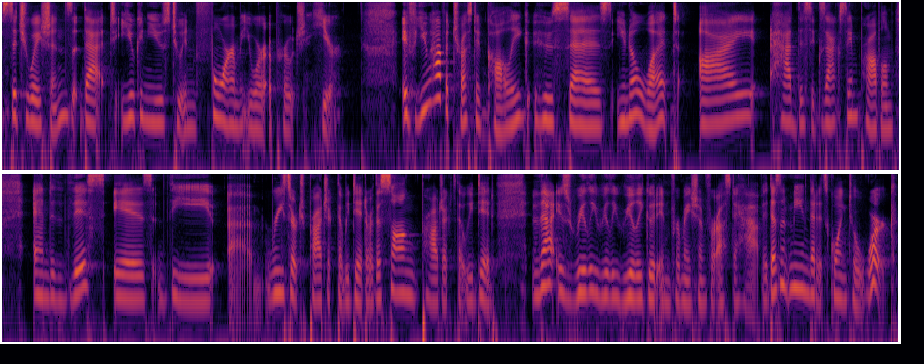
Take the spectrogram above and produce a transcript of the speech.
situations that you can use to inform your approach here. If you have a trusted colleague who says, you know what, I had this exact same problem, and this is the uh, research project that we did, or the song project that we did. That is really, really, really good information for us to have. It doesn't mean that it's going to work.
